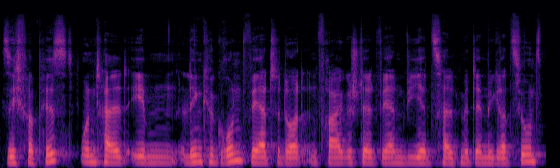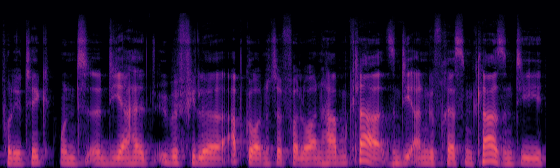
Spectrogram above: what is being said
sich verpisst und halt eben linke Grundwerte dort in Frage gestellt werden, wie jetzt halt mit der Migrationspolitik und äh, die ja halt übel viele Abgeordnete verloren haben. Klar sind die angefressen, klar sind die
